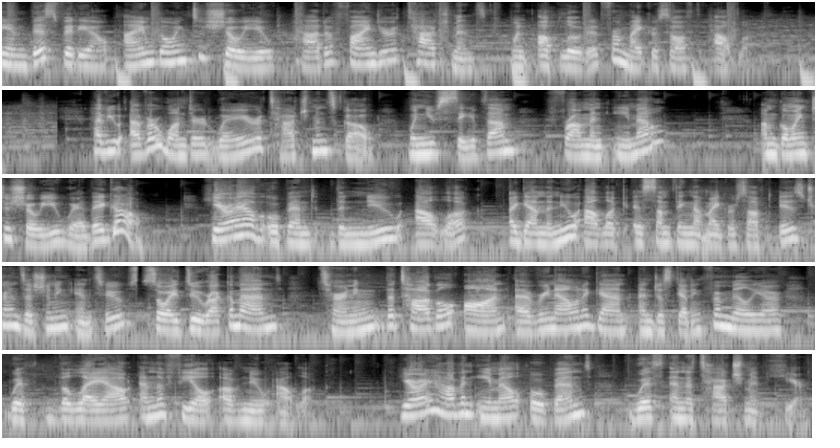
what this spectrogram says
In this video, I'm going to show you how to find your attachments when uploaded from Microsoft Outlook. Have you ever wondered where your attachments go when you save them from an email? I'm going to show you where they go. Here I have opened the new Outlook. Again, the new Outlook is something that Microsoft is transitioning into, so I do recommend turning the toggle on every now and again and just getting familiar with the layout and the feel of new Outlook. Here I have an email opened with an attachment here.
